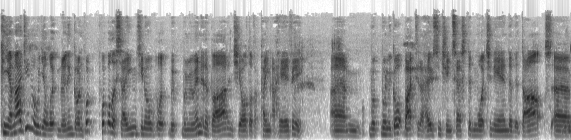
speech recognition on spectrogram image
Can you imagine though, when you're looking around and going, what what were the signs? You know, when we went to the bar and she ordered a pint of heavy. Um, when we got back to the house and she insisted on watching the end of the darts. Um,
